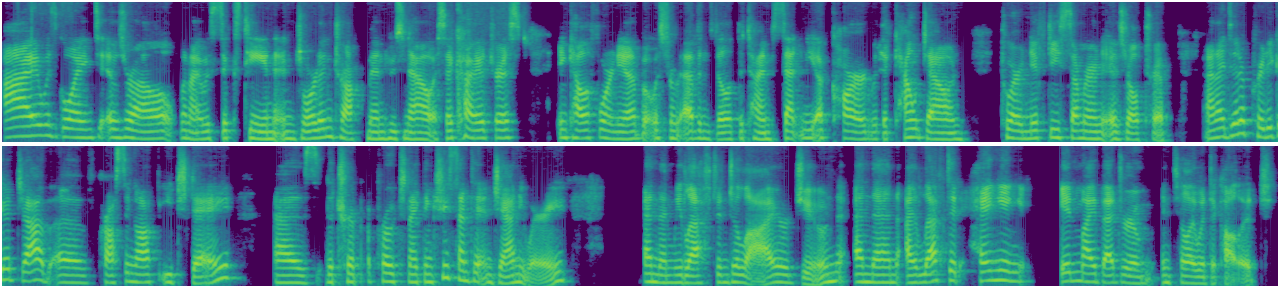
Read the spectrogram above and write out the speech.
I was going to Israel when I was 16, and Jordan Trockman, who's now a psychiatrist in California, but was from Evansville at the time, sent me a card with a countdown to our nifty summer in Israel trip. And I did a pretty good job of crossing off each day as the trip approached. And I think she sent it in January. And then we left in July or June. And then I left it hanging in my bedroom until I went to college.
